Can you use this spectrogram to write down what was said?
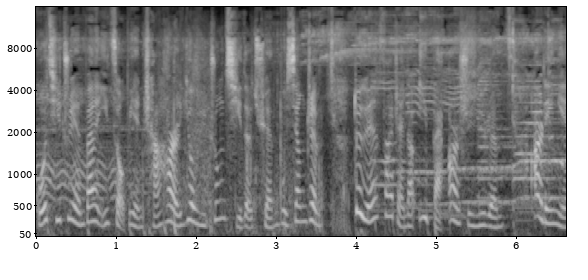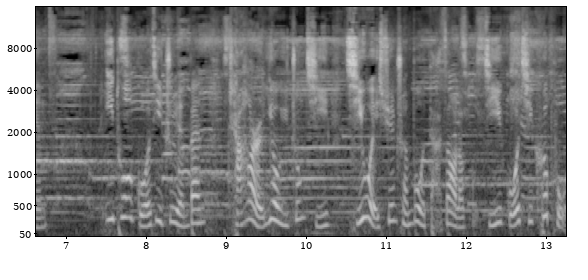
国旗志愿班已走遍察哈尔右翼中旗的全部乡镇，队员发展到一百二十余人。二零年，依托国际志愿班。察哈尔右翼中旗旗委宣传部打造了集国旗科普、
